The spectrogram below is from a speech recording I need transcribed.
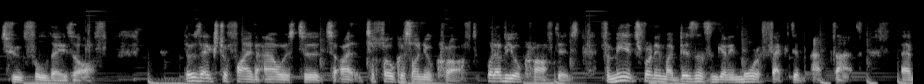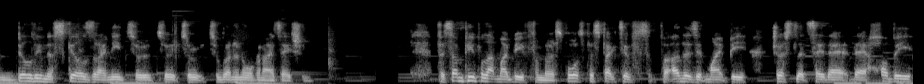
two full days off. Those extra five hours to, to, uh, to focus on your craft, whatever your craft is. For me, it's running my business and getting more effective at that, and um, building the skills that I need to, to, to, to run an organization. For some people, that might be from a sports perspective. For others, it might be just, let's say, their, their hobby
